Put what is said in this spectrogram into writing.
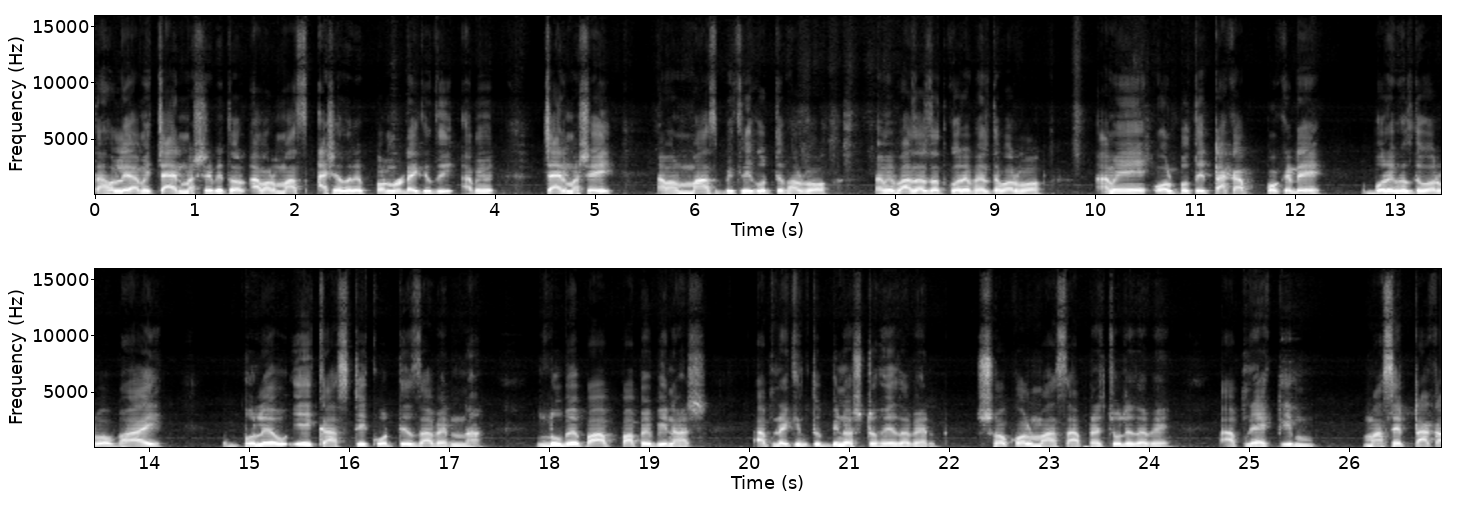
তাহলে আমি চার মাসের ভিতর আমার মাছ আসে যাবে পনেরোটাই কেজি আমি চার মাসেই আমার মাছ বিক্রি করতে পারব, আমি বাজারজাত করে ফেলতে পারব, আমি অল্পতে টাকা পকেটে ভরে ফেলতে পারব। ভাই ভুলেও এই কাজটি করতে যাবেন না। লোভে পাপ, পাপে বিনাশ। আপনি কিন্তু বিনষ্ট হয়ে যাবেন। সকল মাছ আপনার চলে যাবে। আপনি একটি মাছের টাকা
